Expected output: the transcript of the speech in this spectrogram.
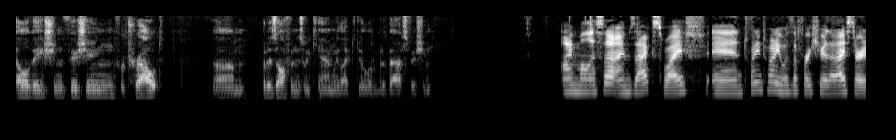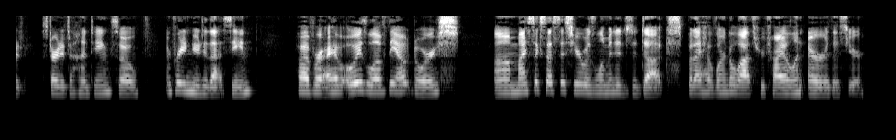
elevation fishing for trout. Um, but as often as we can, we like to do a little bit of bass fishing. I'm Melissa. I'm Zach's wife, and 2020 was the first year that I started started to hunting, so I'm pretty new to that scene. However, I have always loved the outdoors. Um, my success this year was limited to ducks, but I have learned a lot through trial and error this year.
